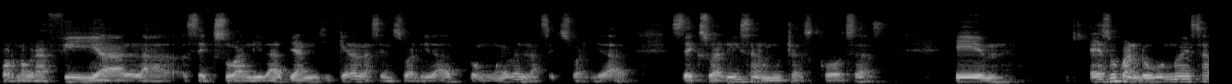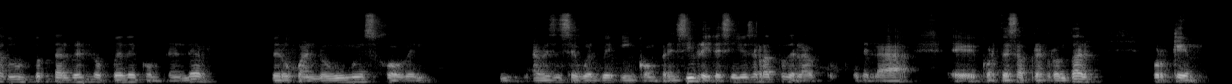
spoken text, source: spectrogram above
pornografía, la sexualidad, ya ni siquiera la sensualidad, promueven la sexualidad, sexualizan muchas cosas. Em, eso cuando uno es adulto tal vez lo puede comprender, pero cuando uno es joven a veces se vuelve incomprensible. Y decía yo hace rato de la, de la eh, corteza prefrontal, porque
